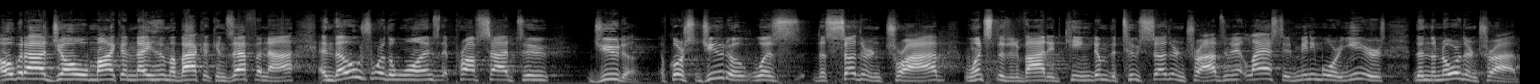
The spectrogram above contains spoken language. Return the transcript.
Obadiah, Joel, Micah, Nahum, Habakkuk, and Zephaniah, and those were the ones that prophesied to Judah. Of course, Judah was the southern tribe, once the divided kingdom, the two southern tribes, and it lasted many more years than the northern tribe.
